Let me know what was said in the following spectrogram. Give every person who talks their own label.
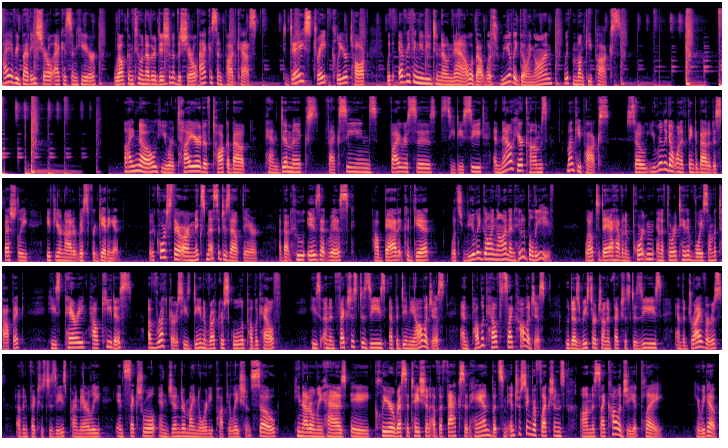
Speaker 1: Hi, everybody. Sharyl Attkisson here. Welcome to another edition of the Sharyl Attkisson Podcast. Today, straight, clear talk with everything you need to know now about what's really going on with monkeypox. I know you are tired of talk about pandemics, vaccines, viruses, CDC, and now here comes monkeypox. So you really don't want to think about it, especially if you're not at risk for getting it. But of course, there are mixed messages out there about who is at risk, how bad it could get, what's really going on, and who to believe. Well, today I have an important and authoritative voice on the topic. He's Perry Halkitis of Rutgers. He's Dean of Rutgers School of Public Health. He's an infectious disease epidemiologist and public health psychologist who does research on infectious disease and the drivers of infectious disease, primarily in sexual and gender minority populations. So, he not only has a clear recitation of the facts at hand, but some interesting reflections on the psychology at play. Here we go.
